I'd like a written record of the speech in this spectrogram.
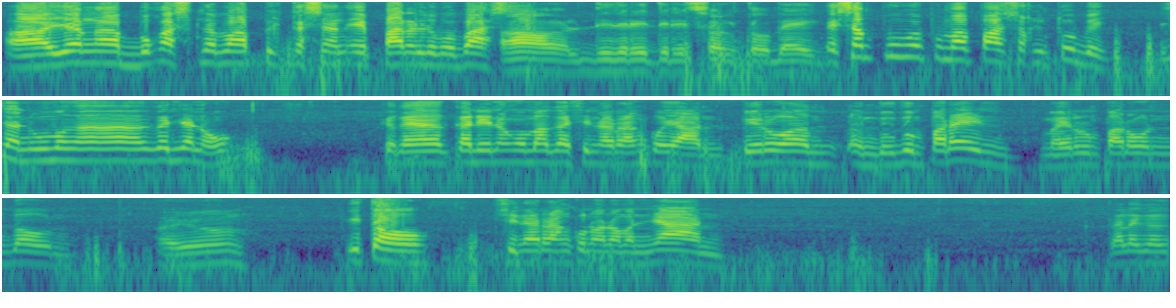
ah, yung ah, bukas na mga pigtas yan, eh, para lumabas. Oh, didire-diretso yung tubig. Eh, saan po ba pumapasok yung tubig? Yan, yung mga ganyan oh. Kaya kaninang umaga sinarang ko yan, pero and- andun pa rin. Mayroon pa ron doon. Ayun. Ito, sinarang ko na naman yan. Talagang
